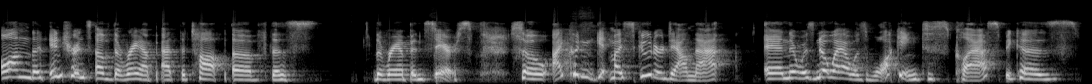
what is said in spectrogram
on the entrance of the ramp at the top of the the ramp and stairs. So I couldn't get my scooter down that, and there was no way I was walking to class because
